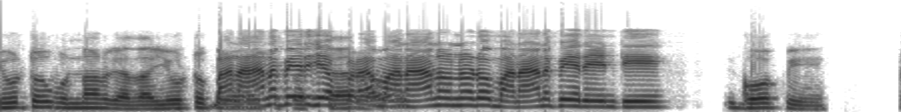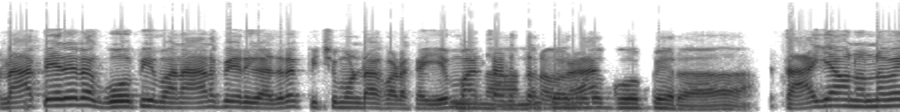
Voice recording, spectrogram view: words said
యూట్యూబ్ ఉన్నారు కదా యూట్యూబ్ మా నాన్న పేరు చెప్పరా? మా నాన్న ఉన్నాడు మా నాన్న పేరు ఏంటి గోపి. నా పేరేరా గోపి మా నాన్న పేరు కాదురా పిచ్చిముండా కొడక. ఏం మీ నాన్న పేరు మాట్లాడుతున్నావురా కూడా గోపేరా. తాగేమని ఉన్నవే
